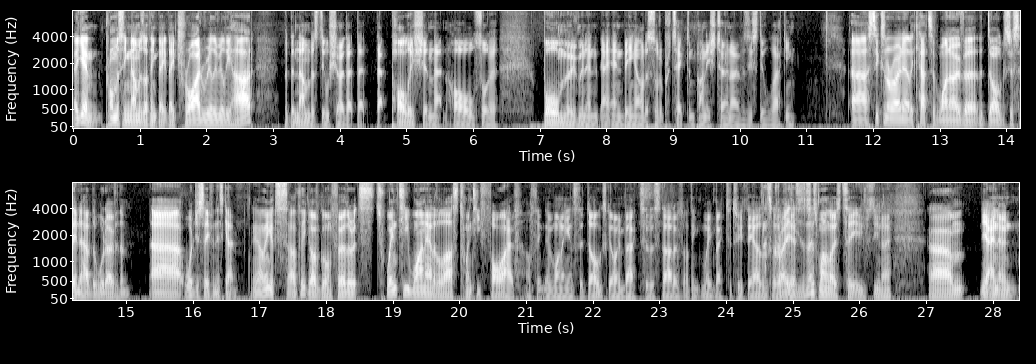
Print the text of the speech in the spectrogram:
again, promising numbers. I think they, they tried really really hard, but the numbers still show that that that polish and that whole sort of ball movement and and being able to sort of protect and punish turnovers is still lacking. Uh, six in a row now. The Cats have won over the Dogs. Just seem to have the wood over them. Uh, what did you see from this game? Yeah, I think it's. I think I've gone further. It's 21 out of the last 25. I think they've won against the Dogs, going back to the start of. I think way back to 2000. That's so crazy, yeah, isn't it's it? just one of those teams, you know. Um, yeah, and, and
